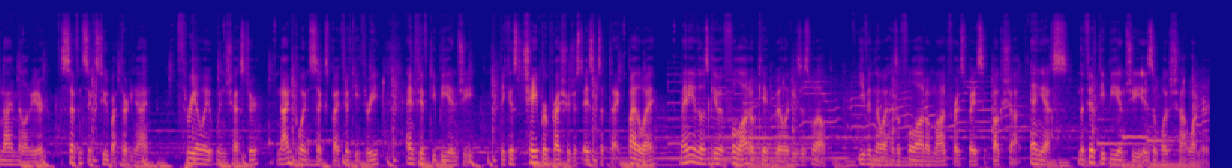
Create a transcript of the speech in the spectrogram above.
9mm, 762 by 39, 308 Winchester, 9.6 by 53, and 50 BMG, because chamber pressure just isn't a thing. By the way, many of those give it full auto capabilities as well even though it has a full auto mod for its basic buckshot. And yes, the 50 BMG is a one-shot wonder,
